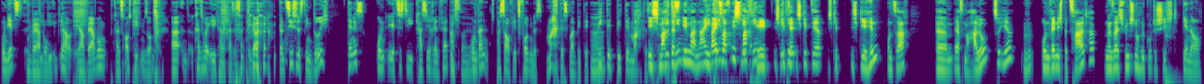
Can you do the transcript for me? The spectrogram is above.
Und jetzt. Äh, Werbung. Die, die, ja, ja, Werbung, kannst rauspiepen, so. äh, kannst aber eh die an der Kasse sein. Egal. dann ziehst du das Ding durch, Dennis, und jetzt ist die Kassiererin fertig. So, ja. Und dann, pass auf, jetzt folgendes. Mach das mal bitte. Äh. Bitte, bitte mach das. Ich mach geht das hin, immer. Nein, weißt du, was ich mache? Hey, ich gebe dir, ich gebe dir, ich gebe, ich gehe hin und sag, ähm, erstmal Hallo zu ihr mhm. und wenn ich bezahlt habe und dann sage ich, ich wünsche noch eine gute Schicht. Genau.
